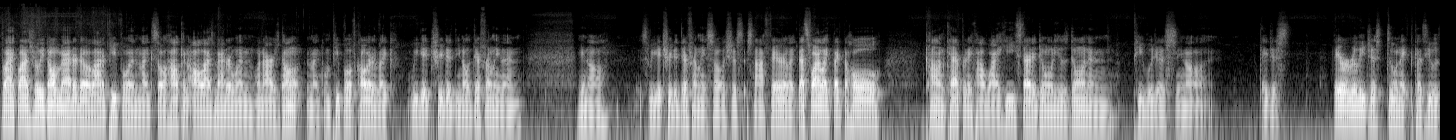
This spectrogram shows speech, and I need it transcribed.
Black lives really don't matter to a lot of people, and like, so how can all lives matter when when ours don't? And like, when people of color, like, we get treated, you know, differently than, you know, so we get treated differently. So it's just it's not fair. Like that's why like like the whole Colin Kaepernick, how why he started doing what he was doing, and people just you know, they just they were really just doing it because he was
